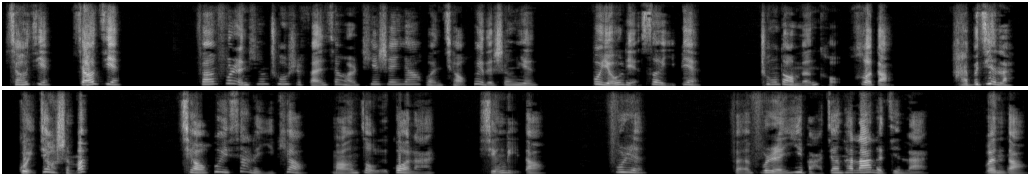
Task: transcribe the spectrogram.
小姐，小姐！”樊夫人听出是樊香儿贴身丫鬟巧慧的声音，不由脸色一变，冲到门口喝道：“还不进来！鬼叫什么？”巧慧吓了一跳。忙走了过来，行礼道：“夫人。”樊夫人一把将他拉了进来，问道：“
